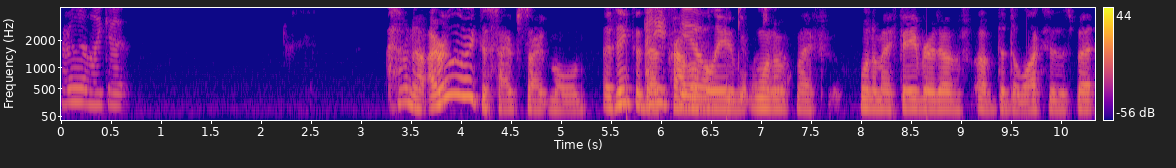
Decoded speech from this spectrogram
I really like it. I don't know. I really like the side side mold. I think that that's probably It's a good one, one too. of my one of my favorite of of the deluxes. But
